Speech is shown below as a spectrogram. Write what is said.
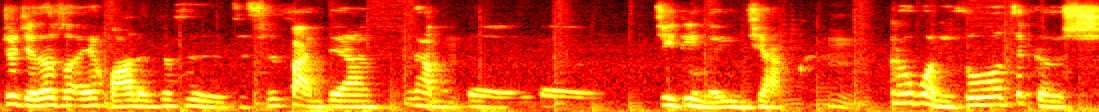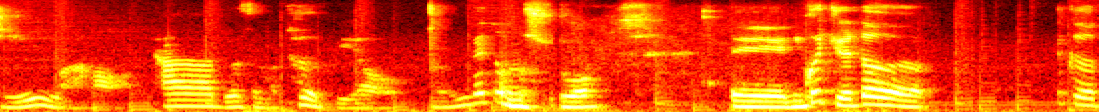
就觉得说，哎，华人就是只吃饭这样，是他们的一个既定的印象。嗯如果你说这个食物啊，哈，它有什么特别哦？嗯应该这么说，诶，你会觉得这个，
